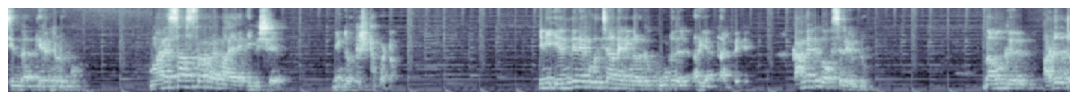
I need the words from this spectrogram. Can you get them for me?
ചിന്ത തിരഞ്ഞെടുക്കും. മനഃശാസ്ത്രപരമായ ഈ വിഷയം നിങ്ങൾക്ക് ഇഷ്ടപ്പെട്ടു ഇനി എന്തിനെ കുറിച്ചാണ് നിങ്ങൾക്ക് കൂടുതൽ അറിയാൻ താല്പര്യം? കമന്റ് ബോക്സിലെ ഉണ്ടു നമുക്ക് അടുത്ത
